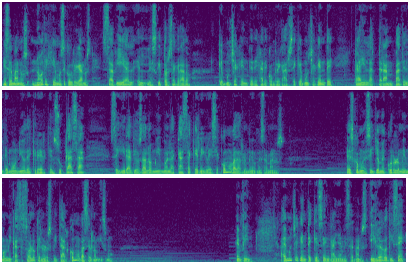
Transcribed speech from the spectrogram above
Mis hermanos, no dejemos de congregarnos. Sabía el, escritor sagrado que mucha gente deja de congregarse, que mucha gente cae en la trampa del demonio de creer que en su casa seguir a Dios da lo mismo en la casa que en la iglesia. ¿Cómo va a dar lo mismo, mis hermanos? Es como decir, yo me curo lo mismo en mi casa solo que en el hospital. ¿Cómo va a ser lo mismo? En fin, hay mucha gente que se engaña, mis hermanos. Y luego dice,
